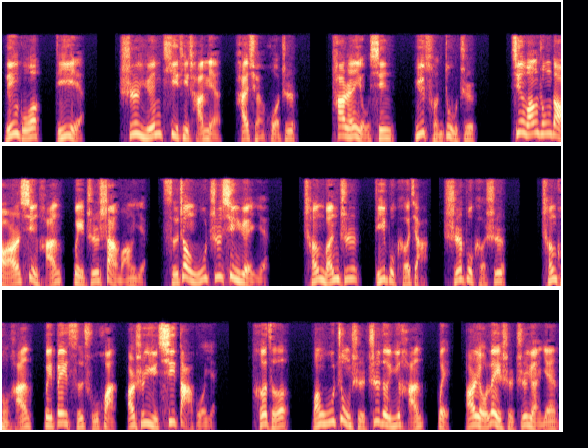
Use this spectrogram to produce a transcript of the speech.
邻国敌也。诗云：“涕涕缠绵，海犬获之。他人有心，愚蠢度之。今王中道而信韩，谓之善王也。此正吾之信越也。臣闻之，敌不可假，时不可失。臣恐韩为卑辞除患，而是欲欺大国也。何则？”王无重视之德于韩魏，而有类氏之怨焉。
